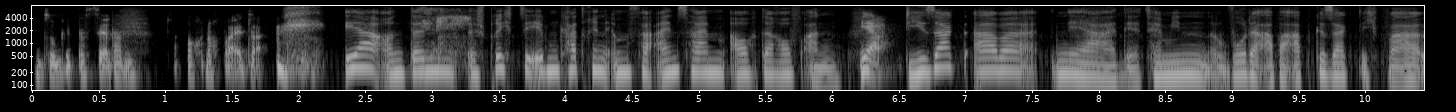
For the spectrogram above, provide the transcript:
Und so geht das ja dann auch noch weiter. Ja, und dann spricht sie eben Katrin im Vereinsheim auch darauf an. Ja. Die sagt aber, ja, der Termin wurde aber abgesagt, ich war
